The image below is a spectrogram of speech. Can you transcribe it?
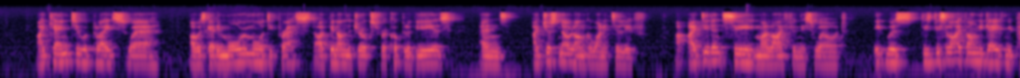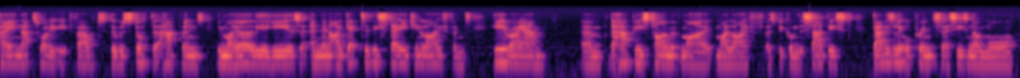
I came to a place where I was getting more and more depressed. I'd been on the drugs for a couple of years and I just no longer wanted to live. I didn't see my life in this world. It was this, this life only gave me pain. That's what it, it felt. There was stuff that happened in my earlier years, and then I get to this stage in life, and here I am um, the happiest time of my my life has become the saddest. Daddy's little princess is no more,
